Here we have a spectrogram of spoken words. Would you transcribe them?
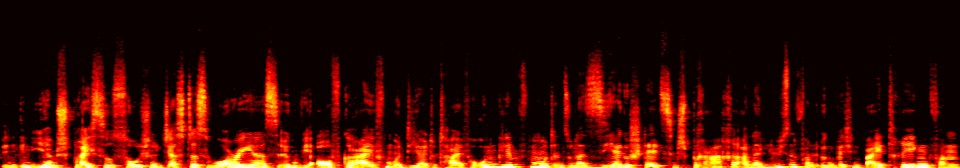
in, in, ihrem Sprech so Social Justice Warriors irgendwie aufgreifen und die halt total verunglimpfen und in so einer sehr gestellten Sprache Analysen von irgendwelchen Beiträgen von,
